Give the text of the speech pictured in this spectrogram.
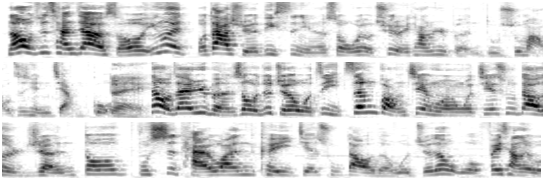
然后我去参加的时候，因为我大学第四年的时候，我有去了一趟日本读书嘛，我之前讲过。对那我在日本的时候，我就觉得我自己增广见闻，我接触到的人都不是台湾可以接触到的。我觉得我非常的有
